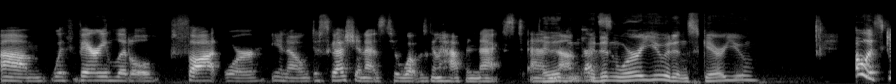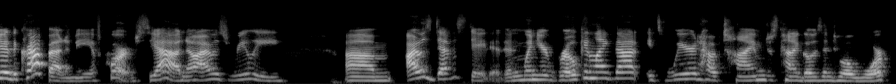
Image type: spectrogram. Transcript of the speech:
um, with very little thought or you know discussion as to what was going to happen next and, And it, um, didn't- it didn't worry you. It didn't scare you. oh it scared the crap out of me of course yeah no i was really um i was devastated and when you're broken like that it's weird how time just kind of goes into a warp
